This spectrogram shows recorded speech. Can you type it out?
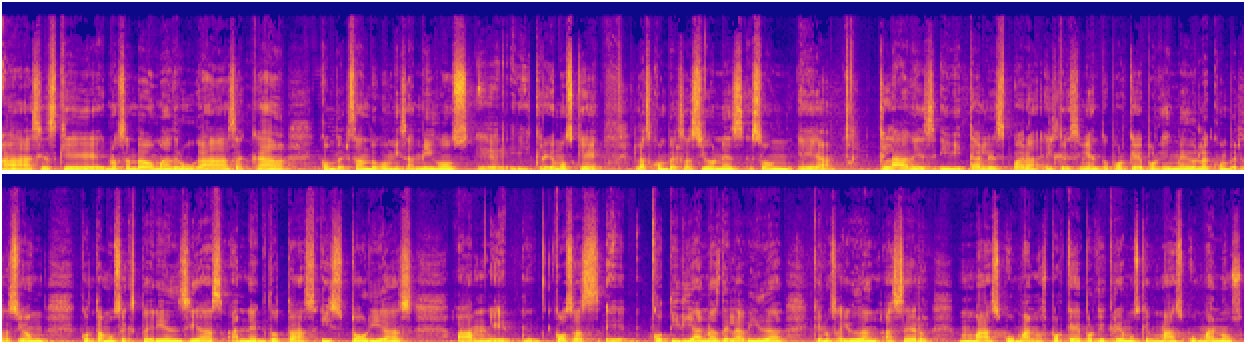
así es que nos han dado madrugadas acá conversando con mis amigos eh, y creemos que las conversaciones son claves y vitales para el crecimiento. ¿Por qué? Porque en medio de la conversación contamos experiencias, anécdotas, historias, eh, cosas eh, cotidianas de la vida que nos ayudan a ser más humanos. ¿Por qué? Porque creemos que más humanos,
